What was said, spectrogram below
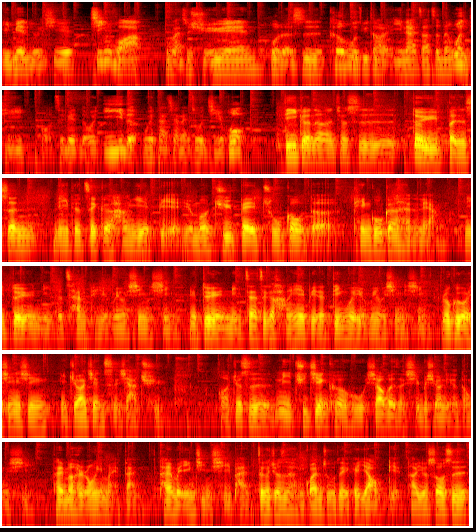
里面有一些精华，不管是学员或者是客户遇到了疑难杂症的问题，我，这边都会一一的为大家来做解惑。第一个呢，就是对于本身你的这个行业别有没有具备足够的评估跟衡量？你对于你的产品有没有信心？你对于你在这个行业别的定位有没有信心？如果有信心，你就要坚持下去。哦，就是你去见客户，消费者喜不喜欢你的东西？他有没有很容易买单？他有没有引颈期盼？这个就是很关注的一个要点。啊，有时候是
